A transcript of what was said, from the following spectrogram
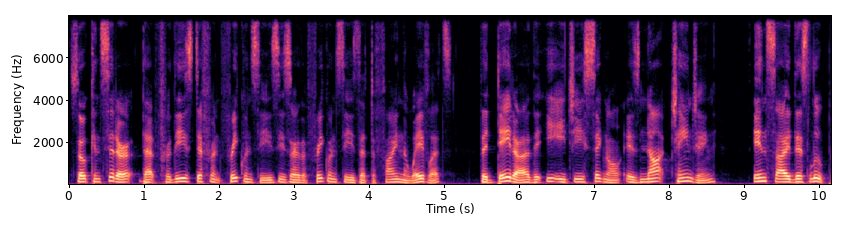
So consider that for these different frequencies, these are the frequencies that define the wavelets, the data, the EEG signal, is not changing inside this loop.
